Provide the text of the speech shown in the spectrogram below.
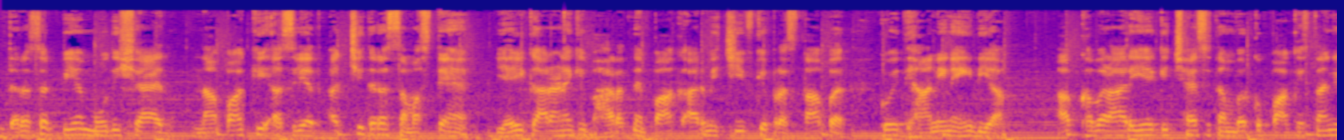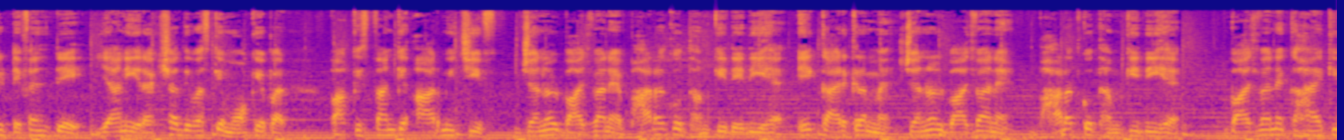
दरअसल, पीएम मोदी शायद नापाक की असलियत अच्छी तरह समझते हैं। यही कारण है कि भारत ने पाक आर्मी चीफ के प्रस्ताव पर कोई ध्यान ही नहीं दिया। अब खबर आ रही है कि 6 सितंबर को पाकिस्तान के डिफेंस डे, यानी रक्षा दिवस के मौके पर पाकिस्तान के आर्मी चीफ जनरल बाजवा ने भारत को धमकी दे दी है। एक कार्यक्रम में जनरल बाजवा ने भारत को धमकी दी है। बाजवा ने कहा है कि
